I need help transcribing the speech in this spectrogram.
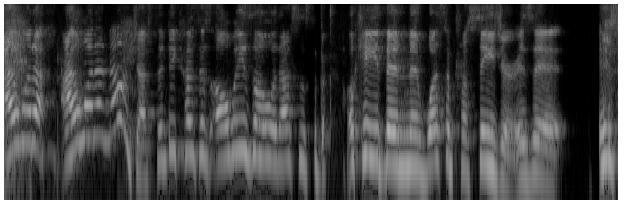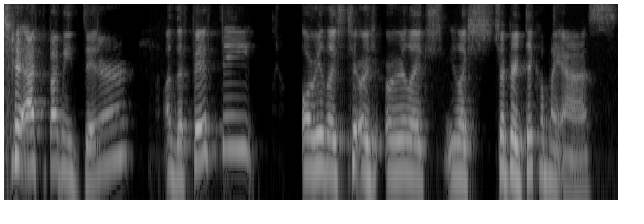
I want to I want to know, Justin, because it's always oh that's just the okay. Then then what's the procedure? Is it is it to buy me dinner on the 50 or you like or, or you like you like shove your dick on my ass?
